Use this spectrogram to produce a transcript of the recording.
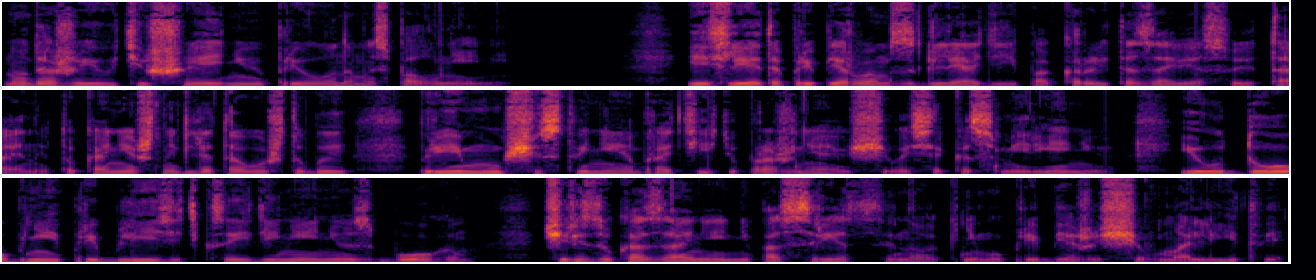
но даже и утешению при оном исполнении. Если это при первом взгляде и покрыто завесой тайны, то, конечно, для того, чтобы преимущественнее обратить упражняющегося к смирению и удобнее приблизить к соединению с Богом, через указание непосредственного к нему прибежища в молитве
